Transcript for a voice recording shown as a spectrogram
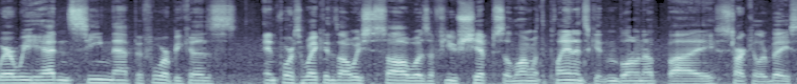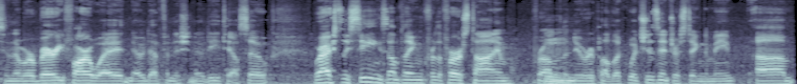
where we hadn't seen that before because in Force Awakens, all we saw was a few ships along with the planets getting blown up by Starkiller Base, and they were very far away, no definition, no detail. So we're actually seeing something for the first time from the New Republic, which is interesting to me. Um,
